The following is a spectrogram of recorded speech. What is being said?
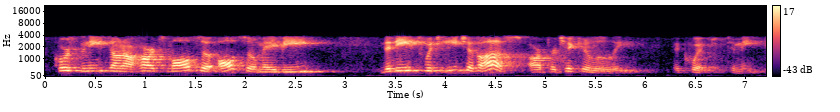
Of course, the needs on our hearts also, also may be the needs which each of us are particularly equipped to meet.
